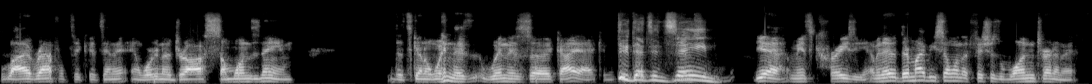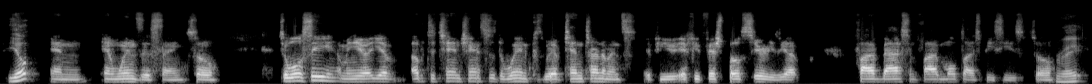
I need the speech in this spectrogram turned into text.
live raffle tickets in it, and we're going to draw someone's name that's going to win this win this uh, kayak. And, Dude, that's insane. Yeah, I mean it's crazy. I mean there, there might be someone that fishes one tournament. Yep. And and wins this thing. So so we'll see. I mean, you, you have up to ten chances to win because we have ten tournaments. If you if you fish both series, you got five bass and five multi species. So right,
